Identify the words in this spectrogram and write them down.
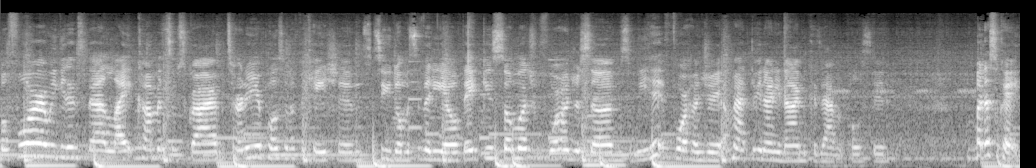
before we get into that, like, comment, subscribe, turn on your post notifications so you don't miss a video. Thank you so much for 400 subs. We hit 400. I'm at 399 because I haven't posted but that's okay.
